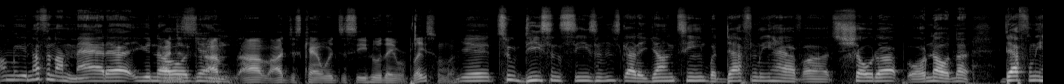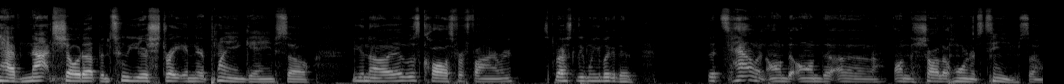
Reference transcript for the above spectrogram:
I mean, nothing I'm mad at. You know, I just, again. I'm, I'm, I just can't wait to see who they replace him with. Yeah, two decent seasons. Got a young team, but definitely have uh, showed up, or no, no, definitely have not showed up in two years straight in their play-in game. So, you know, it was cause for firing, especially when you look at the the talent on the on the uh, on the Charlotte Hornets team. So,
